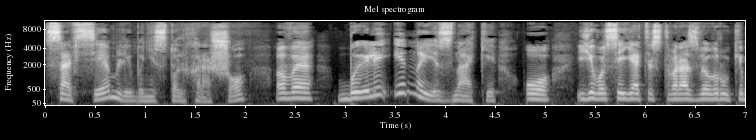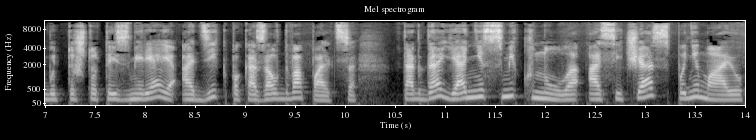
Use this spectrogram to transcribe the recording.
совсем либо не столь хорошо. В. Были иные знаки. О, его сиятельство развел руки, будто что-то измеряя, а Дик показал два пальца. Тогда я не смекнула, а сейчас понимаю,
